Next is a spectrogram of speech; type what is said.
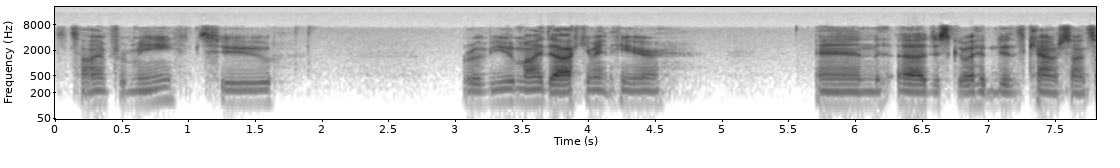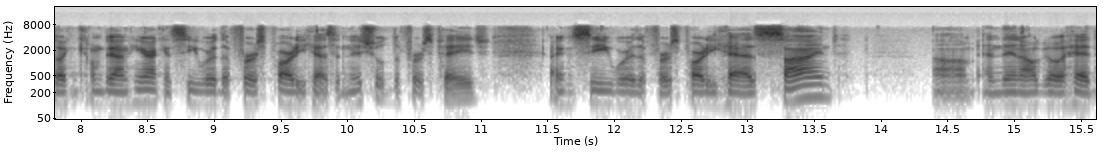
it's time for me to review my document here and uh, just go ahead and do the countersign. So I can come down here, I can see where the first party has initialed the first page. I can see where the first party has signed. Um, and then I'll go ahead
